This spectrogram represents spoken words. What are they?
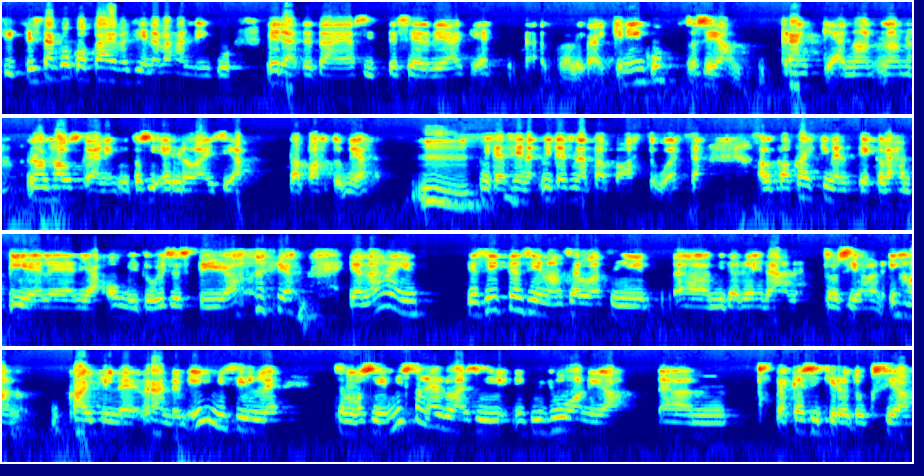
sitten sitä koko päivä siinä vähän niin kuin vedätetään ja sitten selviääkin, että tämä oli kaikki niin kuin tosiaan pränkkiä. Ne on, ne on, ne on hauskaa niin kuin tosi erilaisia tapahtumia, mm. mitä, siinä, mitä siinä tapahtuu. Että alkaa kaikki mennä tiedätkö, vähän pieleen ja omituisesti ja, ja, ja näin. Ja sitten siinä on sellaisia, ää, mitä tehdään tosiaan ihan kaikille random ihmisille, semmoisia, missä on erilaisia niin kuin juonia äm, tai käsikirjoituksia.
